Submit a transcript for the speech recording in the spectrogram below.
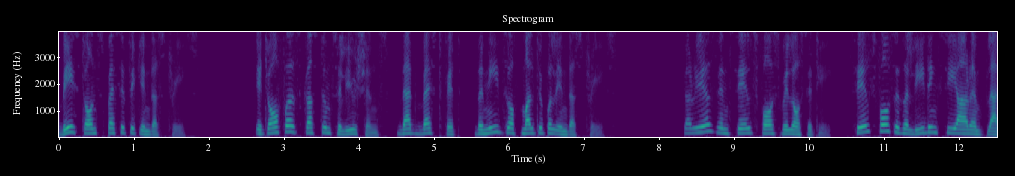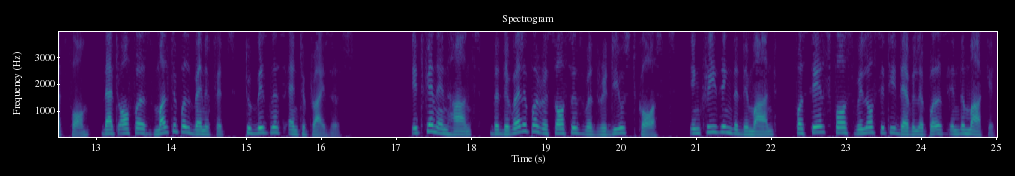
based on specific industries. It offers custom solutions that best fit the needs of multiple industries. Careers in Salesforce Vlocity. Salesforce is a leading CRM platform that offers multiple benefits to business enterprises. It can enhance the developer resources with reduced costs, increasing the demand for Salesforce Vlocity developers in the market.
